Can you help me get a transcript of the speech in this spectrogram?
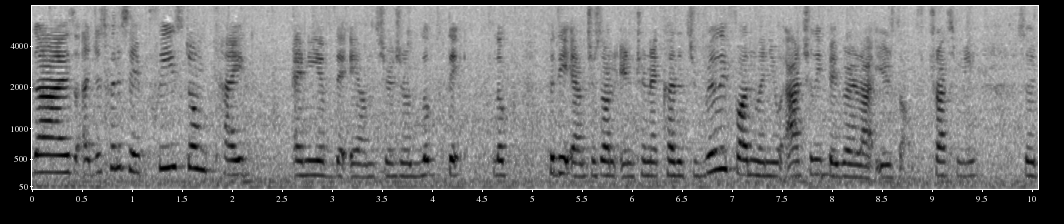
Guys i just want to say please don't type any of the answers or look the look for the answers on internet because it's really fun when you actually figure it out yourself trust me so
